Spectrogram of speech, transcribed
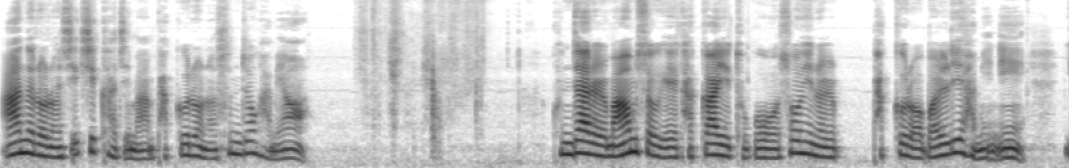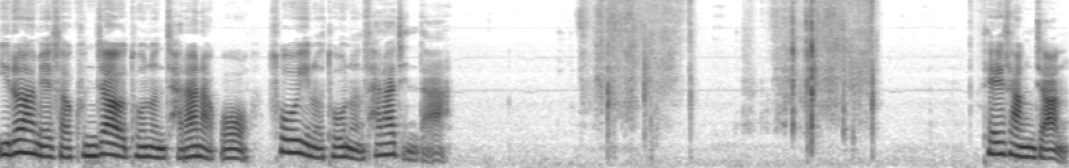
안으로는 씩씩하지만 밖으로는 순종하며 군자를 마음속에 가까이 두고 소인을 밖으로 멀리 함이니 이러함에서 군자의 돈은 자라나고 소인의 돈은 사라진다. 대상전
